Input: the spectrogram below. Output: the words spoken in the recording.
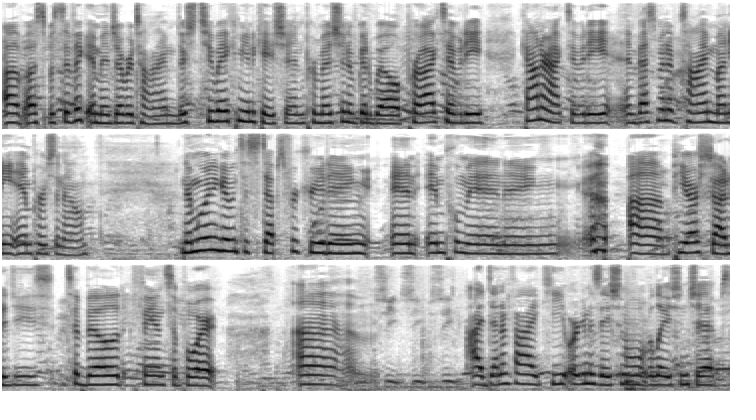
of a specific image over time. There's two way communication, promotion of goodwill, proactivity, counteractivity, investment of time, money, and personnel. And I'm going to go into steps for creating and implementing uh, PR strategies to build fan support. Um, identify key organizational relationships,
